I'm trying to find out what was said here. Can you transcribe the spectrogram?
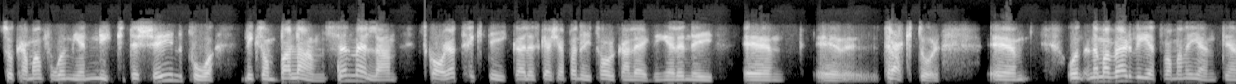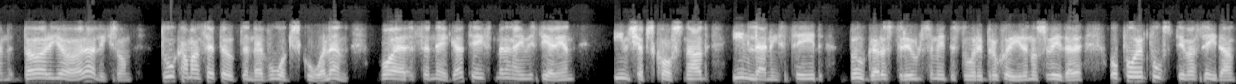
så kan man få en mer nykter syn på liksom balansen mellan ska jag teknika eller ska jag köpa ny torkanläggning eller ny eh, eh, traktor. Eh, och när man väl vet vad man egentligen bör göra liksom, då kan man sätta upp den där vågskålen. Vad är det för negativt med den här investeringen? inköpskostnad, inlärningstid, buggar och strul som inte står i broschyren och så vidare. Och på den positiva sidan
